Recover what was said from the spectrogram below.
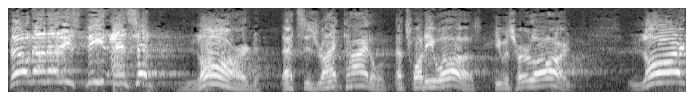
Fell down at his feet and said, Lord. That's his right title. That's what he was. He was her Lord. Lord,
